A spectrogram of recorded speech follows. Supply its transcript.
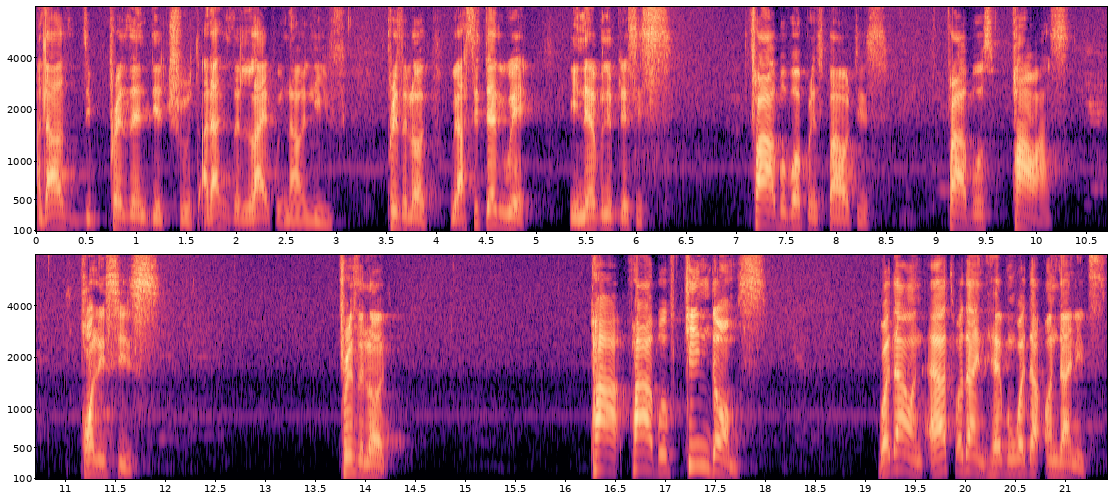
And that's the present day truth. And that is the life we now live. Praise the Lord. We are seated where? In heavenly places. Far above all principalities, far above powers, policies. Praise the Lord. Far, far above kingdoms, whether on earth, whether in heaven, whether underneath.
